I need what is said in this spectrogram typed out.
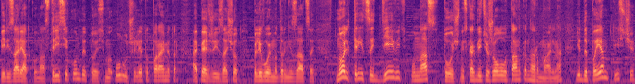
перезарядка у нас 3 секунды, то есть мы улучшили этот параметр, опять же и за счет полевой модернизации. 0.39 у нас точность, как для тяжелого танка нормально, и ДПМ 1000,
